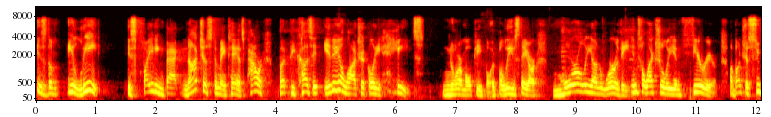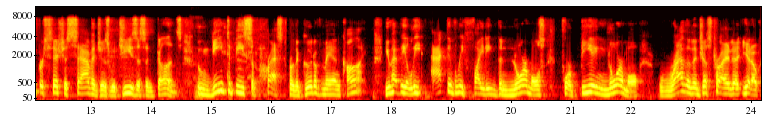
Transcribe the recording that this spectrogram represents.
is the elite is fighting back not just to maintain its power, but because it ideologically hates normal people. It believes they are morally unworthy, intellectually inferior, a bunch of superstitious savages with Jesus and guns who need to be suppressed for the good of mankind. You have the elite actively fighting the normals for being normal rather than just trying to, you know,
